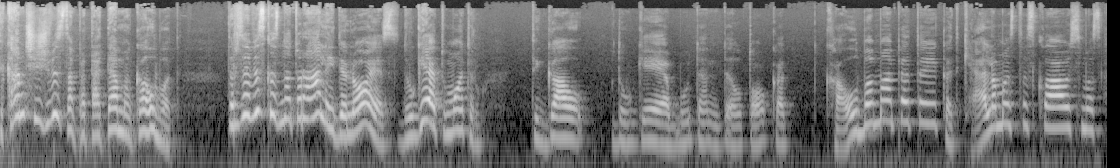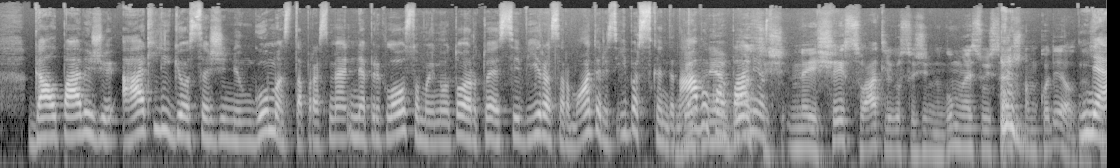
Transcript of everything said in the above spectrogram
tai kam čia iš vis apie tą temą kalbat? Tarsi viskas natūraliai dėliojasi, daugėja tų moterų. Tai gal daugėja būtent dėl to, kad kalbama apie tai, kad keliamas tas klausimas. Gal pavyzdžiui atlygio sažiningumas, ta prasme, nepriklausomai nuo to, ar tu esi vyras ar moteris, ypač skandinavų kompanijos. Iš, neišeis su atlygio sažiningumu, mes jau išsiaiškinom, kodėl. Ne,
